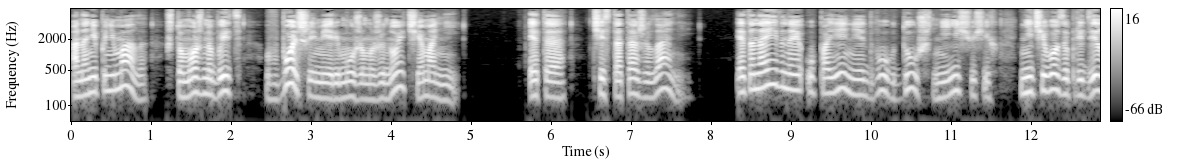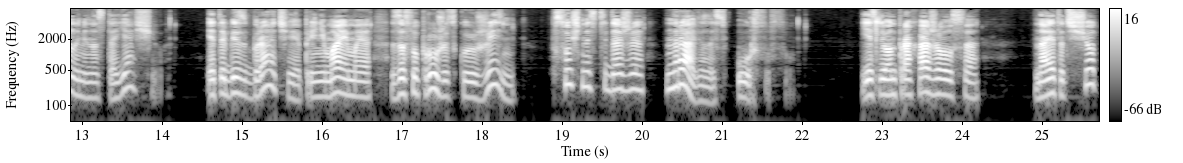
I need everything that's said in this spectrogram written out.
Она не понимала, что можно быть в большей мере мужем и женой, чем они. Это чистота желаний, это наивное упоение двух душ, не ищущих ничего за пределами настоящего, это безбрачие, принимаемое за супружескую жизнь, в сущности даже нравилось Урсусу. Если он прохаживался на этот счет,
